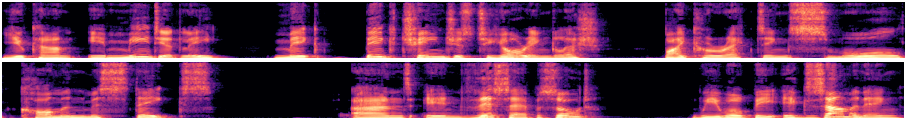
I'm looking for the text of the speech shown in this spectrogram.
You can immediately make big changes to your English by correcting small common mistakes. And in this episode, we will be examining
